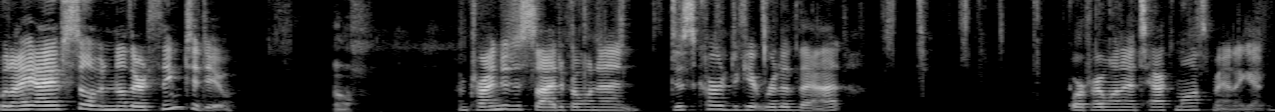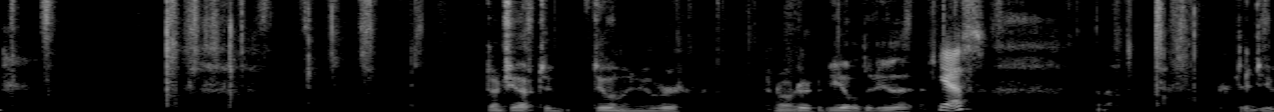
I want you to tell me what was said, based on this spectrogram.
But I, I still have another thing to do. Oh, I'm trying to decide if I want to discard to get rid of that, or if I want to attack Mothman again. don't you have to do a maneuver in order to be able to do that? Yes. Did you?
